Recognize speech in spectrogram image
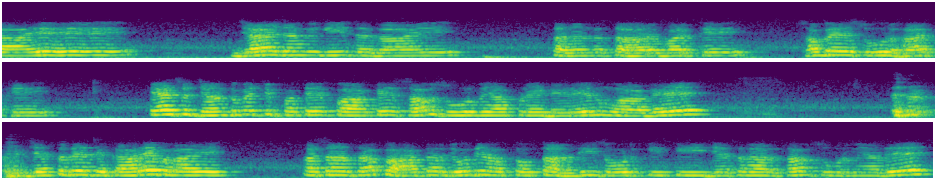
ਆਏ, ਜੈ ਜੰਗ ਗੀਤ ਗਾਏ ਤਨੰਗ ਧਾਰ ਵਰਕੇ ਸਭੇ ਸੂਰ ਹਰਖੇ। ਇਸ ਜੰਗ ਵਿੱਚ ਫਤਿਹ ਪਾ ਕੇ ਸਭ ਸੂਰਮੇ ਆਪਣੇ ਡੇਰੇ ਨੂੰ ਆ ਗਏ। ਜਿੱਤ ਦੇ ਜਕਾਰੇ ਬੁਲਾਏ। ਅਸਾਂ ਸਭ ਬਹਾਦਰ ਯੋਧਿਆਂ ਤੋਂ ਧਨ ਦੀ ਸੋਟ ਕੀਤੀ, ਜਿਸ ਨਾਲ ਸਭ ਸੂਰਮਿਆਂ ਦੇ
